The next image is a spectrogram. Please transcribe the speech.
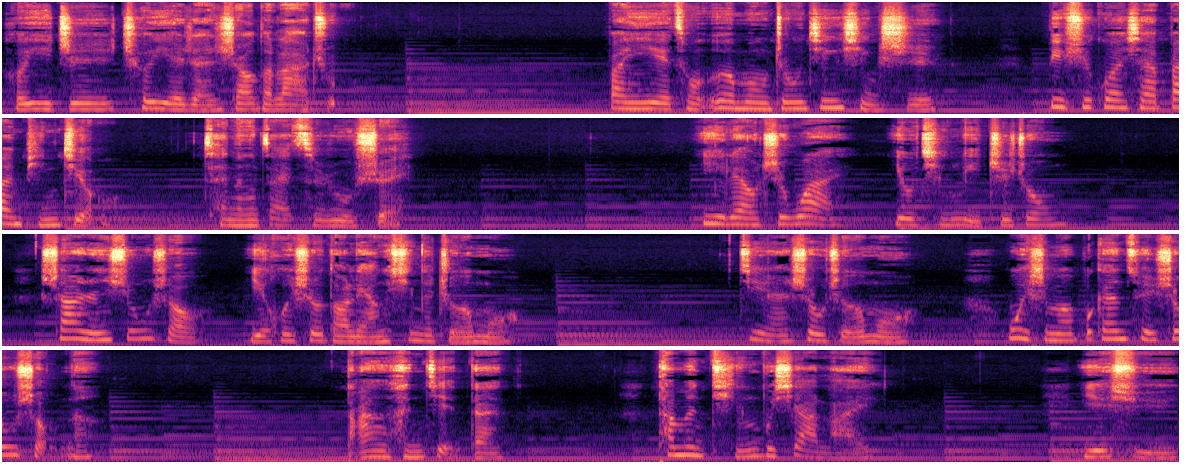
和一支彻夜燃烧的蜡烛。半夜从噩梦中惊醒时，必须灌下半瓶酒，才能再次入睡。意料之外又情理之中，杀人凶手也会受到良心的折磨。既然受折磨，为什么不干脆收手呢？答案很简单，他们停不下来。也许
